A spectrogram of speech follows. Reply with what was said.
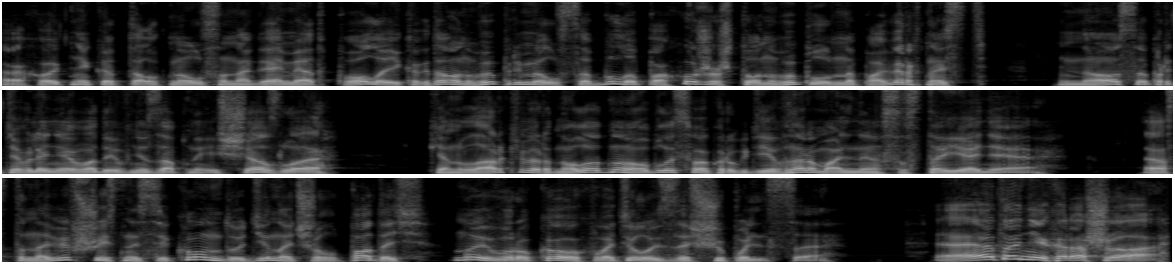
Охотник оттолкнулся ногами от пола, и когда он выпрямился, было похоже, что он выплыл на поверхность, но сопротивление воды внезапно исчезло. Кенларк вернул одну область вокруг Ди в нормальное состояние. Остановившись на секунду, Ди начал падать, но его рука ухватилась за щупальца. «Это нехорошо!»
